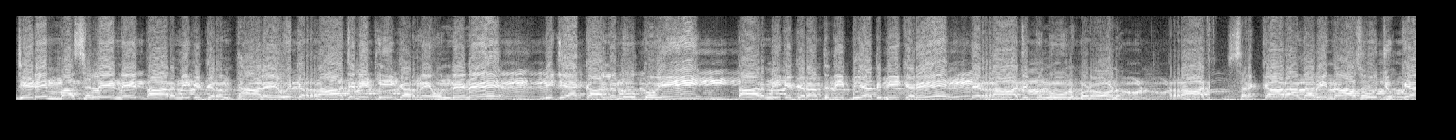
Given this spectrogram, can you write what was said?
ਜਿਹੜੇ ਮਸਲੇ ਨੇ ਧਾਰਮਿਕ ਗ੍ਰੰਥਾਂ ਵਾਲੇ, ਉਹ ਇੱਕ ਰਾਜ ਨੇ ਠੀਕ ਕਰਨੇ ਹੁੰਦੇ ਨੇ। ਵੀ ਜੇ ਕੱਲ ਨੂੰ ਕੋਈ ਧਾਰਮਿਕ ਗ੍ਰੰਥ ਦੀ ਬੇਅਦਬੀ ਕਰੇ, ਤੇ ਰਾਜ ਕਾਨੂੰਨ ਬਣਾਉਣ। ਰਾਜ ਸਰਕਾਰਾਂ ਦਾ ਵੀ ਨਾਸ ਹੋ ਚੁੱਕਿਆ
